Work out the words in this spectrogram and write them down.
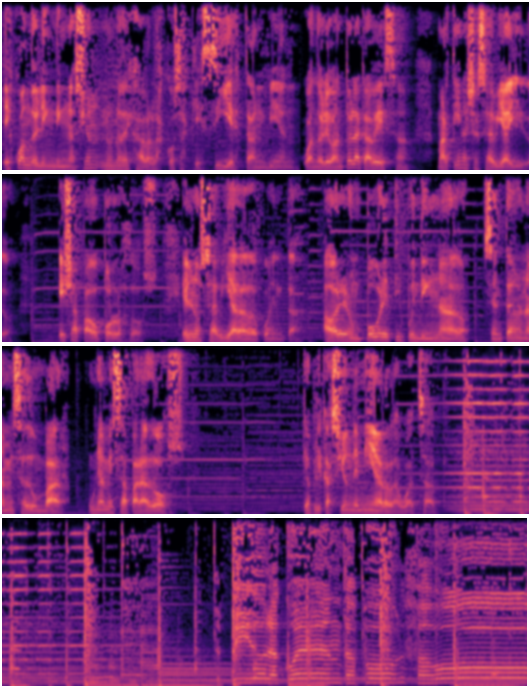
es cuando la indignación no nos deja ver las cosas que sí están bien. Cuando levantó la cabeza, Martina ya se había ido. Ella pagó por los dos. Él no se había dado cuenta. Ahora era un pobre tipo indignado, sentado en una mesa de un bar. Una mesa para dos. Qué aplicación de mierda WhatsApp. Te pido la cuenta, por favor.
